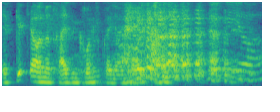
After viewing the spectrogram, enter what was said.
Es gibt ja auch nur drei Synchronsprecher. Ja.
